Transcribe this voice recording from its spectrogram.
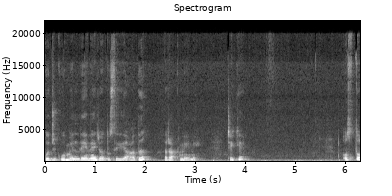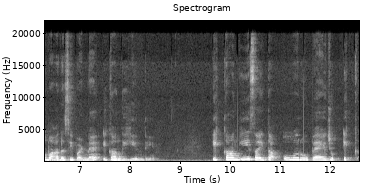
ਕੁਝ ਕੁ ਮਿਲਦੇ ਨੇ ਜੋ ਤੁਸੀਂ ਯਾਦ ਰੱਖਣੇ ਨੇ, ਠੀਕ ਹੈ? ਉਸ ਤੋਂ ਬਾਅਦ ਅਸੀਂ ਪੜ੍ਹਨਾ ਹੈ ਇਕਾਂਗੀ ਕੀ ਹੁੰਦੀ ਹੈ। ਇਕਾਂਗੀ ਸਾਹਿਤ ਦਾ ਉਹ ਰੂਪ ਹੈ ਜੋ ਇੱਕ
